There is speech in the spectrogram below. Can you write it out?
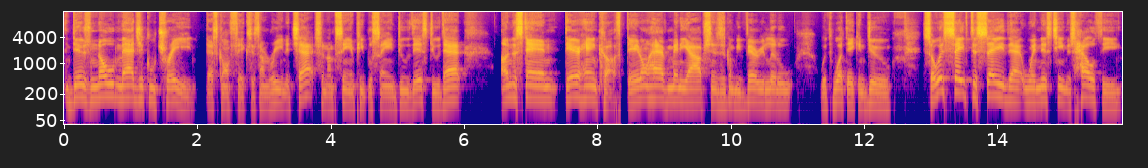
there's no magical trade that's going to fix this. I'm reading the chats and I'm seeing people saying, do this, do that. Understand they're handcuffed. They don't have many options. There's going to be very little with what they can do. So it's safe to say that when this team is healthy,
